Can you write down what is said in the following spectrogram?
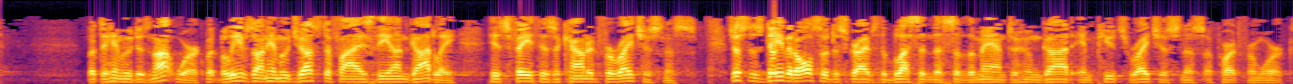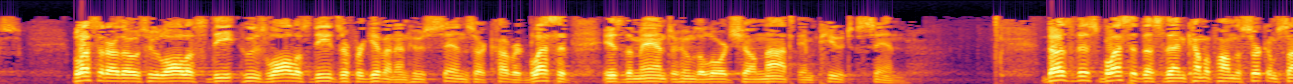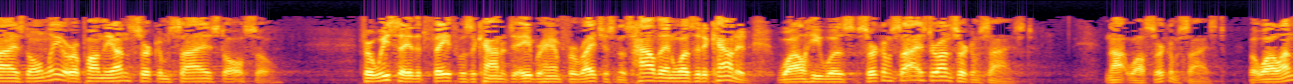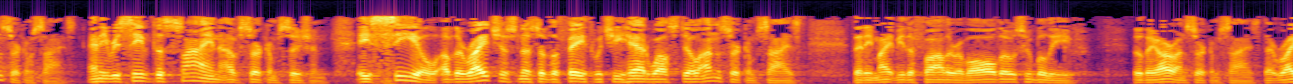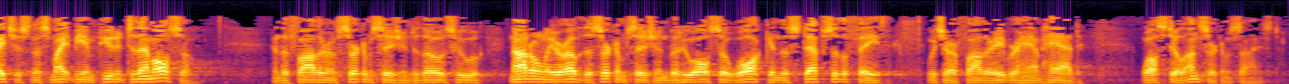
But to him who does not work, but believes on him who justifies the ungodly, his faith is accounted for righteousness. Just as David also describes the blessedness of the man to whom God imputes righteousness apart from works. Blessed are those whose lawless, de- whose lawless deeds are forgiven and whose sins are covered. Blessed is the man to whom the Lord shall not impute sin. Does this blessedness then come upon the circumcised only or upon the uncircumcised also? For we say that faith was accounted to Abraham for righteousness. How then was it accounted? While he was circumcised or uncircumcised? Not while circumcised, but while uncircumcised. And he received the sign of circumcision, a seal of the righteousness of the faith which he had while still uncircumcised, that he might be the father of all those who believe, though they are uncircumcised, that righteousness might be imputed to them also, and the father of circumcision to those who not only are of the circumcision, but who also walk in the steps of the faith which our father Abraham had while still uncircumcised.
